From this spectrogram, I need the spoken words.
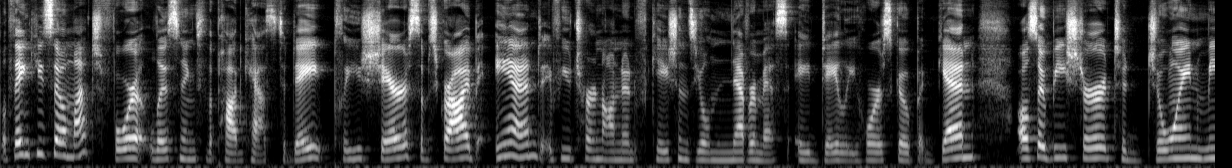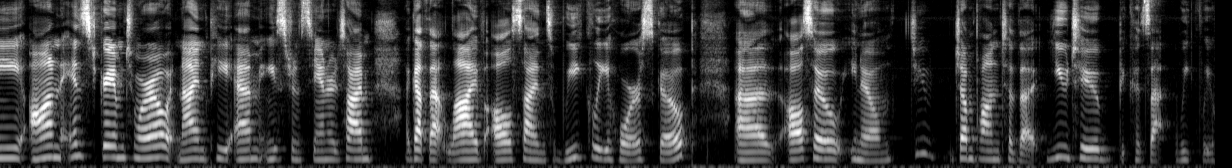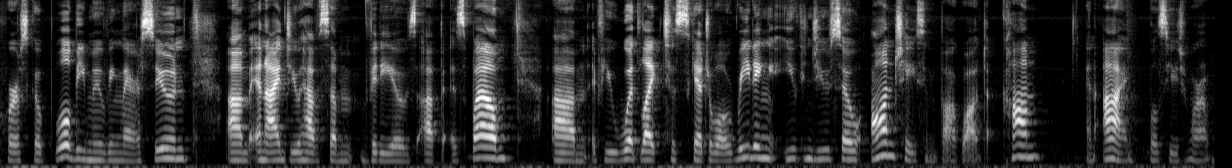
Well, thank you so much for listening to the podcast today. Please share, subscribe, and if you turn on notifications, you'll never miss a daily horoscope again. Also, be sure to join me on Instagram tomorrow at 9 p.m. Eastern Standard Time. I got that live All Signs weekly horoscope. Uh, also, you know, do jump onto the YouTube because that weekly horoscope will be moving there soon. Um, and I do have some videos up as well. Um, if you would like to schedule a reading, you can do so on chasingthebhagwad.com. And I will see you tomorrow.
